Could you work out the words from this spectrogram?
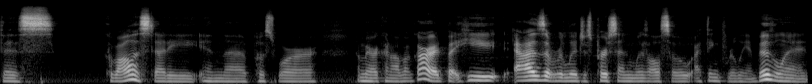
this Kabbalah study in the post-war American avant-garde. But he, as a religious person, was also, I think, really ambivalent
